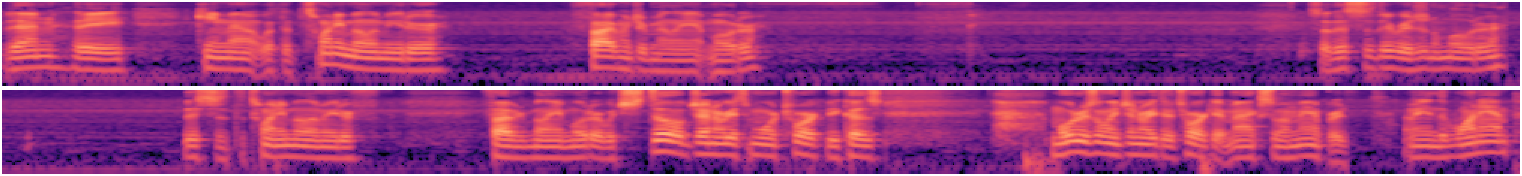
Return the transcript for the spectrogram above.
Then they came out with the 20 millimeter 500 milliamp motor. So this is the original motor. This is the 20 millimeter 500 milliamp motor which still generates more torque because motors only generate their torque at maximum amperage. I mean, the 1 amp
